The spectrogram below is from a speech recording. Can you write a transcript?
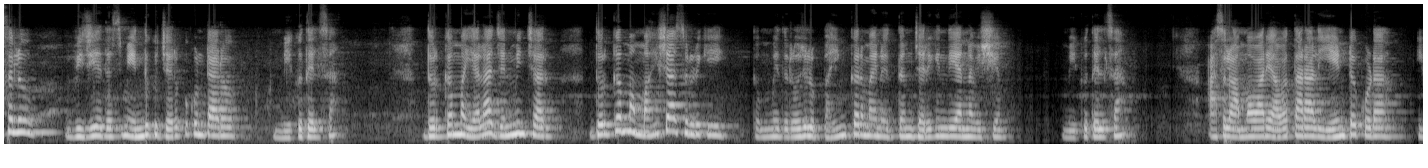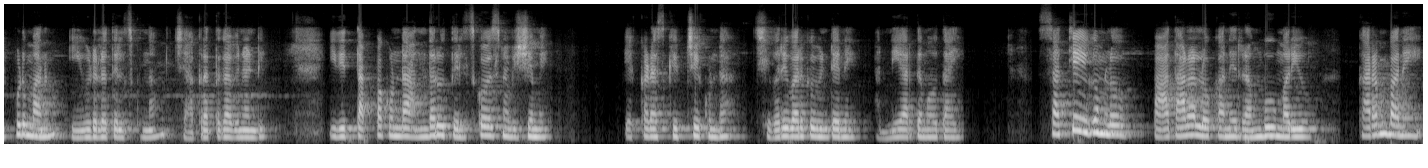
అసలు విజయదశమి ఎందుకు జరుపుకుంటారో మీకు తెలుసా? దుర్గమ్మ ఎలా జన్మించారు? దుర్గమ్మ మహిషాసురుడికి తొమ్మిది రోజులు భయంకరమైన యుద్ధం జరిగింది అన్న విషయం మీకు తెలుసా? అసలు అమ్మవారి అవతారాలు ఏంటో కూడా ఇప్పుడు మనం ఈ వీడియోలో తెలుసుకుందాం. జాగ్రత్తగా వినండి. ఇది తప్పకుండా అందరూ తెలుసుకోవాల్సిన విషయమే. ఎక్కడ స్కిప్ చేయకుండా చివరి వరకు వింటేనే అన్నీ అర్థమవుతాయి. సత్యయుగంలో పాతాళ లోకాన్ని రంబు మరియు కరంబని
